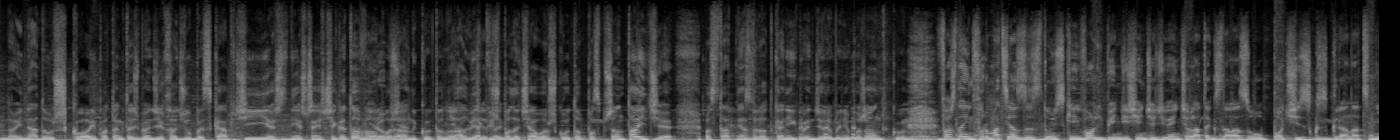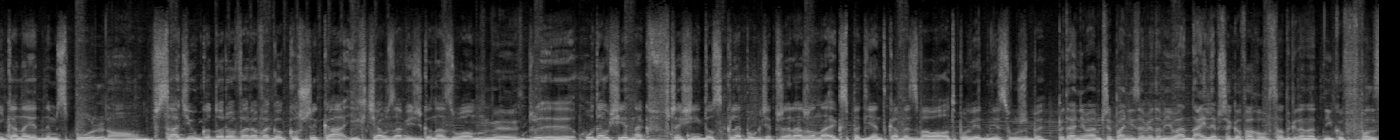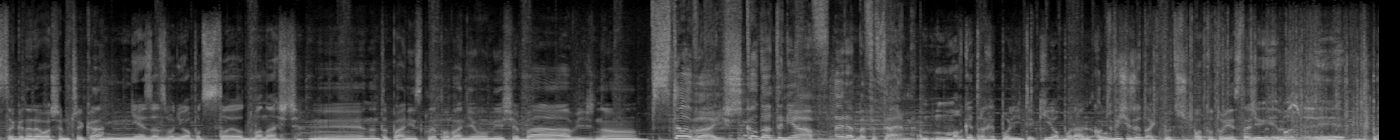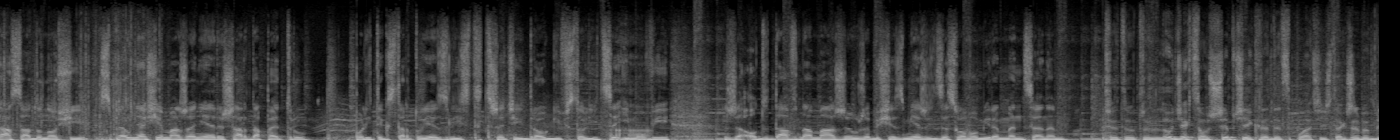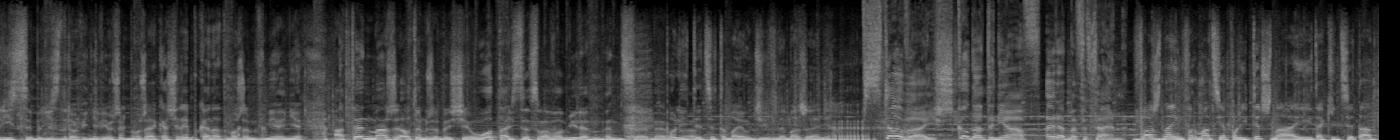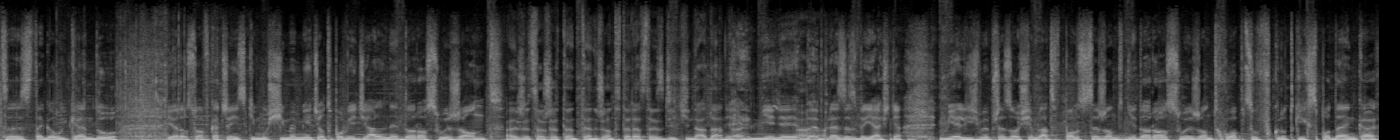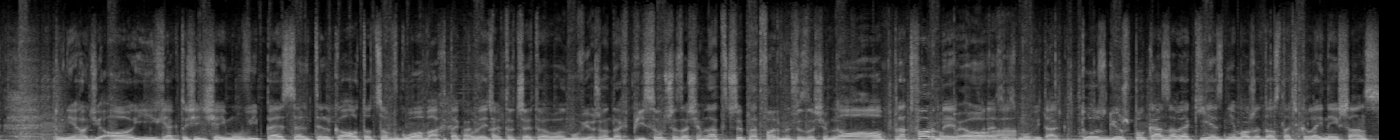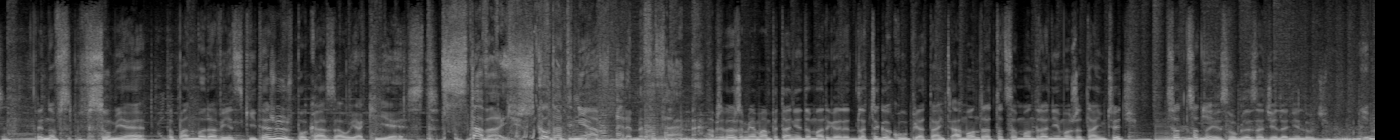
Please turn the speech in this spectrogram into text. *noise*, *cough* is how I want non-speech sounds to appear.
No i na dół szkło i potem ktoś będzie chodził bez kapci i jest nieszczęście gotowe Nie o poranku. To no, ale jak już tego. poleciało szkło, to posprzątajcie. Ostatnia zwrotka niech będzie robienie porządku. No. Ważna informacja ze Zduńskiej Woli. 59-latek znalazł pocisk z granatnika na jednym z pól. No. Wsadził go do rowerowego koszyka i chciał zawieźć go na złom. Y, Udał się jednak wcześniej do sklepu, gdzie przerażona ekspedientka wezwała odpowiednie służby. Pytanie mam, czy pani zawiadomiła najlepszego fachowca od granatników w Polsce, generała Szymczyka? Nie zadzwoniła pod 112. Nie, no to pani sklepowa nie umie się bawić, no. Wstawaj, szkoda dnia w RMF FM. Mogę trochę polityki o poranku? Oczywiście, że tak, po, po to tu jesteśmy Y, Bo, też. y, prasa donosi. Spełnia się marzenie Ryszarda Petru. Polityk startuje z list trzeciej drogi w stolicy i mówi, że od dawna marzył, żeby się zmierzyć ze Sławomirem Mencenem. Czy, to, ludzie chcą szybciej kredyt spłacić, tak żeby bliscy byli zdrowi? Nie wiem, żeby może jakaś rybka nad morzem w Mielnie, a ten marzy o tym, żeby się łotać ze Sławomirem Mencenem. Politycy to mają dziwne marzenia. Wstawaj, szkoda dnia w RMF FM. Ważna informacja polityczna i taki cytat z tego weekendu. Jarosław Kaczyński. Musimy mieć odpowiedzialny, dorosły rząd. Ale że co, że ten, ten rząd teraz to jest dzieci nada, tak? Nie, nie, nie, prezes wyjaśnia. Mieliśmy przez 8 lat w Polsce rząd niedorosły, rząd chłopców w krótkich Tu nie chodzi o ich, jak to się dzisiaj mówi, PESEL, tylko o to, co w głowach, tak powiedział. Ale to czy to on mówi o rządach PiSu przez 8 lat, czy Platformy przez 8 lat? No, o Platformy, O PO, prezes a. mówi tak. Tusk już pokazał, jaki jest, nie może dostać kolejnej szansy. Ty no w, w sumie to pan Morawiecki też już pokazał jaki jest. Wstawaj, szkoda dnia w RMF FM. A przepraszam, ja mam pytanie do Margaret. Dlaczego głupia tańczy? A mądra to co, mądra nie może tańczyć? Co, co to jest w ogóle za dzielenie ludzi?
